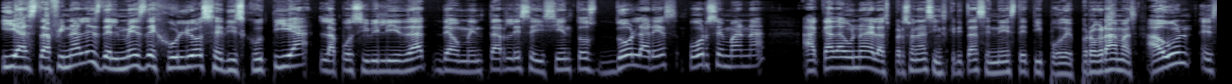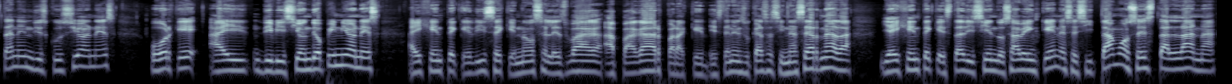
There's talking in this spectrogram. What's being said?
y hasta finales del mes de julio se discutía la posibilidad de aumentarle 600 dólares por semana a cada una de las personas inscritas en este tipo de programas. Aún están en discusiones porque hay división de opiniones hay gente que dice que no se les va a pagar para que estén en su casa sin hacer nada y hay gente que está diciendo, ¿saben qué? Necesitamos esta lana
